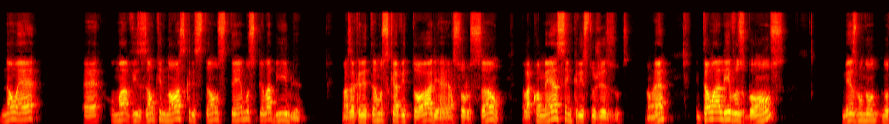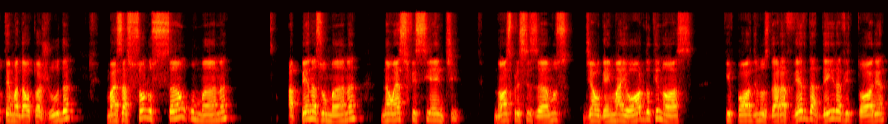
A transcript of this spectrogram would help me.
não é é, uma visão que nós cristãos temos pela Bíblia. Nós acreditamos que a vitória, a solução, ela começa em Cristo Jesus, não é? Então há livros bons, mesmo no, no tema da autoajuda, mas a solução humana, apenas humana, não é suficiente. Nós precisamos de alguém maior do que nós, que pode nos dar a verdadeira vitória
